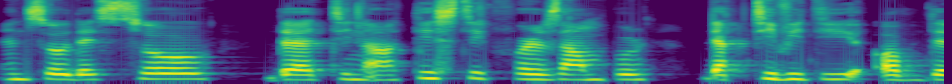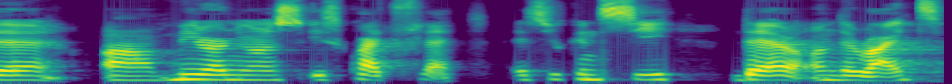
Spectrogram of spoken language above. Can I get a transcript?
And so they saw that in autistic, for example, the activity of the uh, mirror neurons is quite flat, as you can see there on the right.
